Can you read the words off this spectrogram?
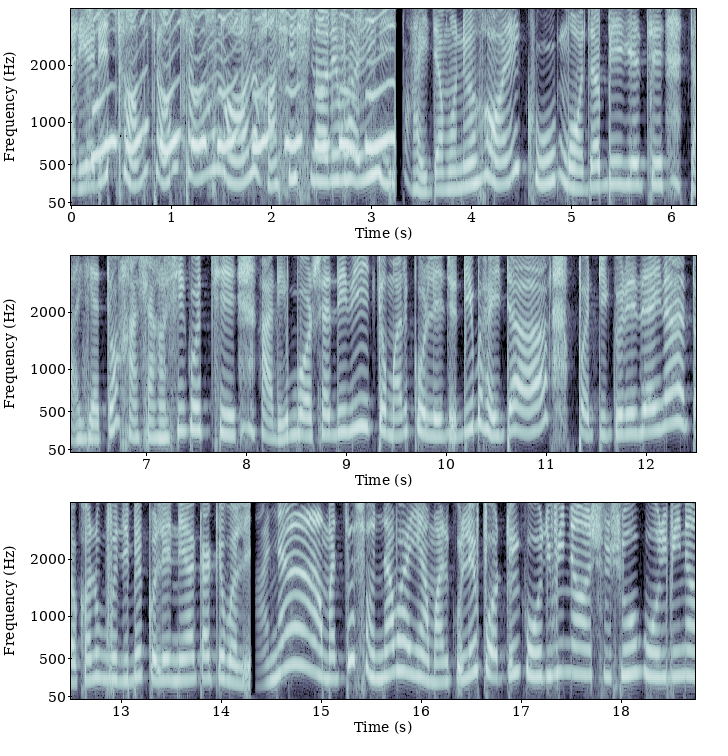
আরে আরে, থাম থাম থাম আর হাসিস না রে ভাই। ভাইটা মনে হয় খুব মজা পেয়ে গেছে, তাই এত হাসাহাসি করছে। আরে বর্ষা দিদি, তোমার কোলে যদি ভাইটা পটি করে দেয় না, তখন বুঝবে কোলে নেওয়া কাকে বলে। না আমার তো সোনা ভাই, আমার কোলে পটি করবি না শুশুও করবি না।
